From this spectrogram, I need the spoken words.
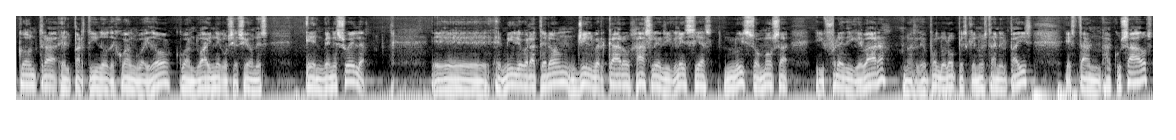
contra el partido de Juan Guaidó cuando hay negociaciones en Venezuela. Eh, Emilio Graterón, Gilbert Caro, Hasler Iglesias, Luis Somoza y Freddy Guevara, más Leopoldo López que no está en el país, están acusados,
